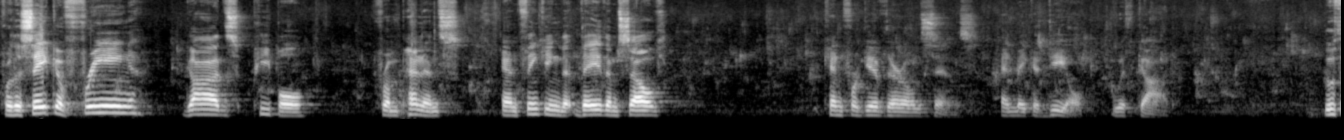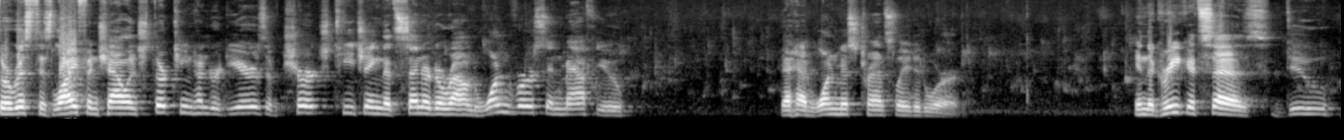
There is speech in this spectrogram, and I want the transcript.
For the sake of freeing God's people from penance and thinking that they themselves can forgive their own sins and make a deal with God. Luther risked his life and challenged 1,300 years of church teaching that centered around one verse in Matthew that had one mistranslated word. In the Greek, it says, Do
